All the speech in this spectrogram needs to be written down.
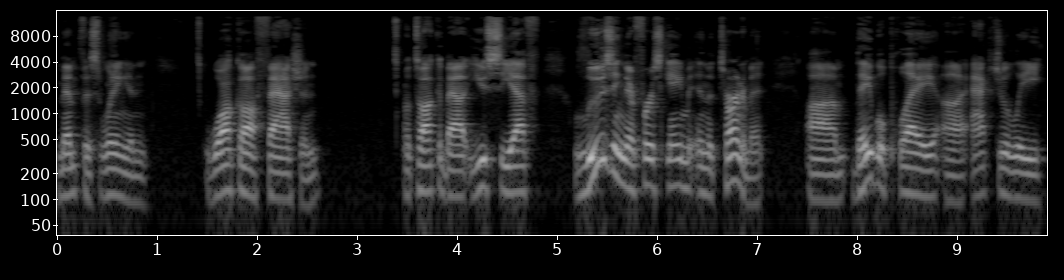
Memphis winning in walk-off fashion. We'll talk about UCF losing their first game in the tournament. Um, they will play uh, actually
